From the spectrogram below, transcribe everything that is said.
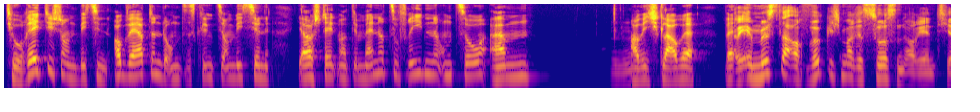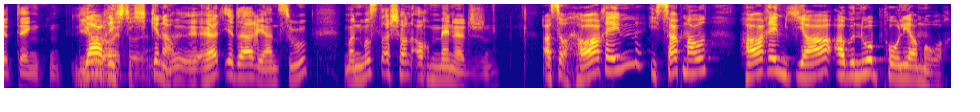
theoretisch und ein bisschen abwertend und es klingt so ein bisschen, ja, stellt man die Männer zufrieden und so. Ähm, mhm. Aber ich glaube, aber ihr müsst da auch wirklich mal ressourcenorientiert denken. ja, Leute. richtig, genau. Hört ihr Darian zu? Man muss da schon auch managen. Also Harem, ich sag mal, Harem ja, aber nur Polyamor.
